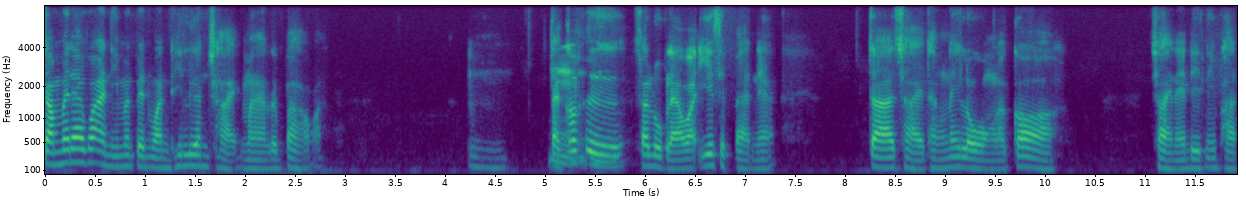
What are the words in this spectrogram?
จำไม่ได้ว่าอันนี้มันเป็นวันที่เลื่อนฉายมาหรือเปล่าอะ อืม แต่ก็คือสรุปแล้วอะยี่สิบแปดเนี่ย จะฉายทั้งในโรงแล้วก็ฉายในดิสนีย์พัท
